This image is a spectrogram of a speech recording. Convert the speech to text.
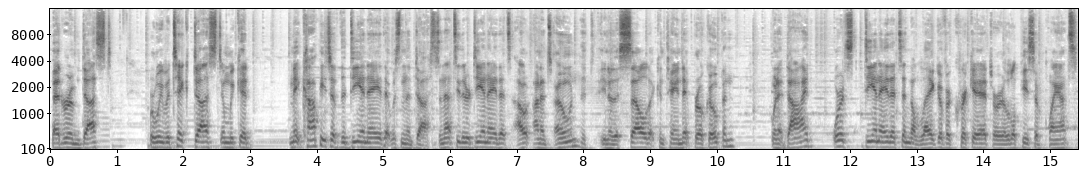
bedroom dust, where we would take dust and we could make copies of the DNA that was in the dust. And that's either DNA that's out on its own, that, you know, the cell that contained it broke open when it died, or it's DNA that's in the leg of a cricket or a little piece of plants.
